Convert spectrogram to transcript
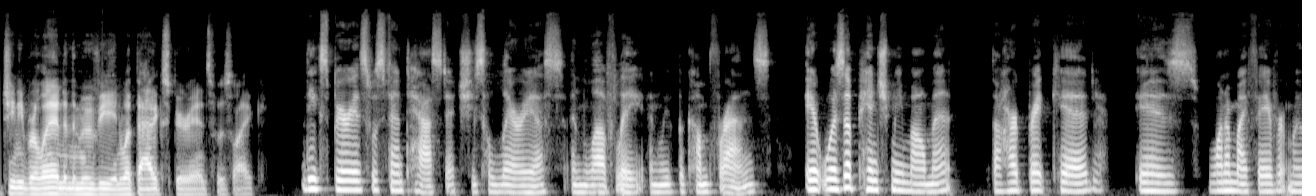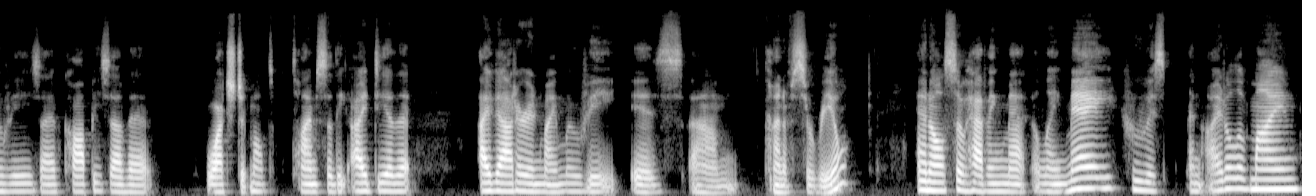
Jeannie Berlin in the movie and what that experience was like. The experience was fantastic. She's hilarious and lovely, and we've become friends. It was a pinch me moment. The Heartbreak Kid is one of my favorite movies. I have copies of it, watched it multiple times. So the idea that I got her in my movie is um, kind of surreal. And also having met Elaine May, who is an idol of mine.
